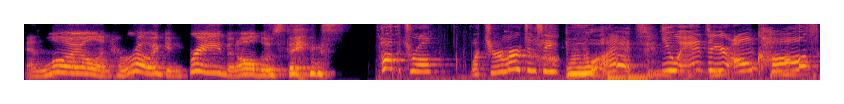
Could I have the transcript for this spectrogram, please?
and loyal and heroic and brave and all those things. Paw Patrol, What's your emergency? What? You answer your own calls?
